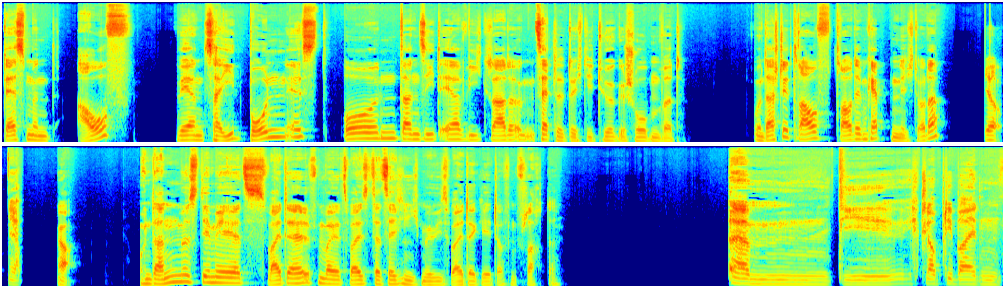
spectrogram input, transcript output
Desmond auf, während Said Bohnen isst und dann sieht er, wie gerade irgendein Zettel durch die Tür geschoben wird. Und da steht drauf, trau dem Captain nicht, oder? Ja. Ja. Ja. Und dann müsst ihr mir jetzt weiterhelfen, weil jetzt weiß ich tatsächlich nicht mehr, wie es weitergeht auf dem Frachter. Ähm, die, ich glaube, die beiden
